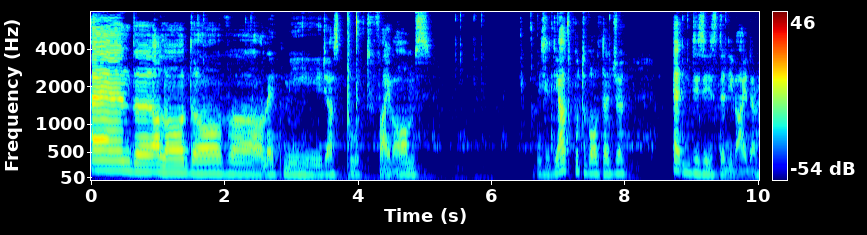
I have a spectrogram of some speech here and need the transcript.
and uh, a load of uh, let me just put 5 ohms this is the output voltage and this is the divider.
